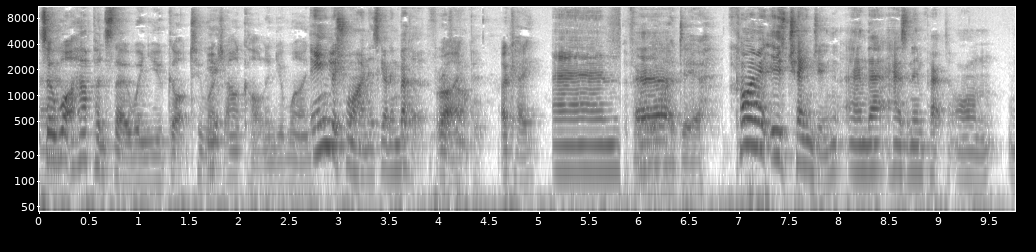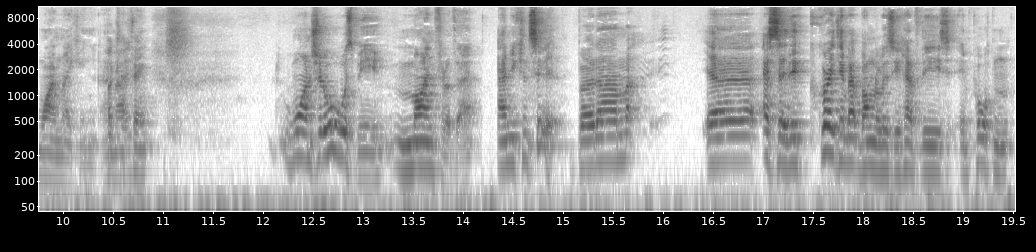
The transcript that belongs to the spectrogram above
So Uh, what happens though when you've got too much Yeah. alcohol in your wine? English wine is getting better, for right. example, Okay. and Very uh, idea. climate is changing, and that has an impact on winemaking. And I think one should always be mindful of that, and you can see it. But um, uh, as I say, the great thing about Bandol is you have these important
